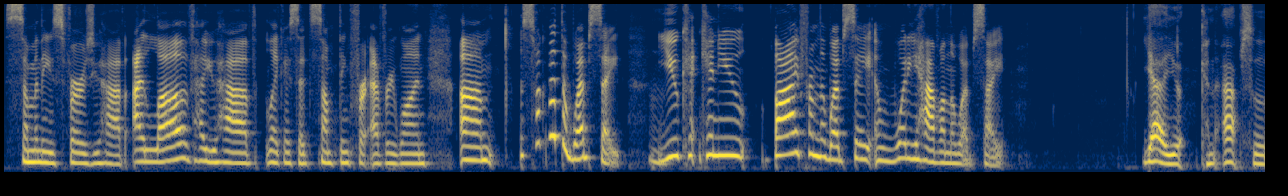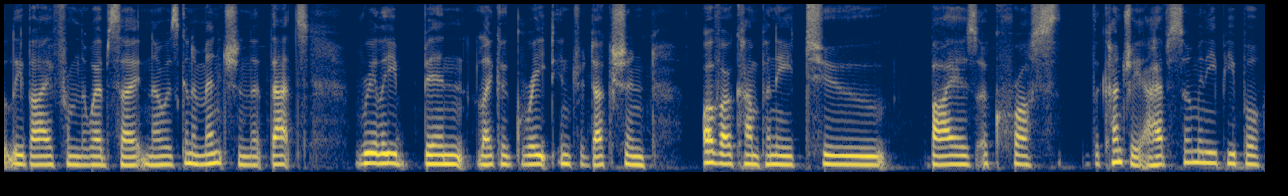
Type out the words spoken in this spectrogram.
some of these furs you have, I love how you have, like I said, something for everyone. Um, let's talk about the website. You can can you buy from the website, and what do you have on the website? Yeah, you can absolutely buy from the website. And I was going to mention that that's really been like a great introduction of our company to buyers across the country. I have so many people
